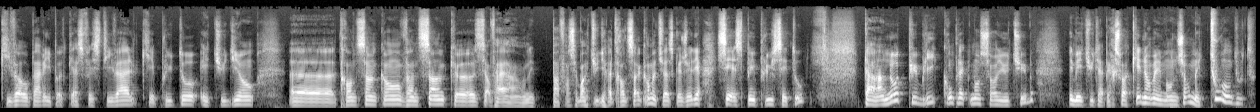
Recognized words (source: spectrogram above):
qui va au Paris Podcast Festival, qui est plutôt étudiant, 35 euh, ans, 25, euh, enfin, on n'est pas forcément étudiant à 35 ans, mais tu vois ce que je veux dire, CSP+, et tout. Tu as un autre public complètement sur YouTube, et mais tu t'aperçois qu'énormément de gens mettent tout en doute.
